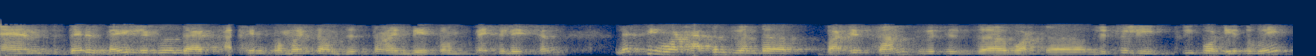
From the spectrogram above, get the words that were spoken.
And there is very little that I can comment on this time based on speculation. Let's see what happens when the budget comes, which is, uh, what, uh, literally three, four days away.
